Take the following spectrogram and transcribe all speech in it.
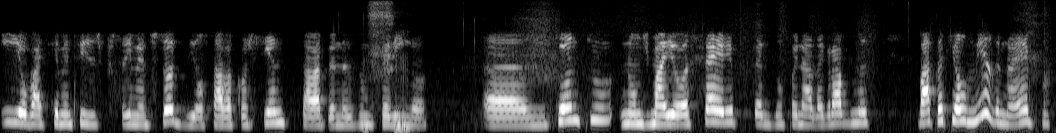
e eu basicamente fiz os procedimentos todos e ele estava consciente, estava apenas um bocadinho ahm, tonto, não desmaiou a sério, portanto não foi nada grave, mas bate aquele medo, não é? Porque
